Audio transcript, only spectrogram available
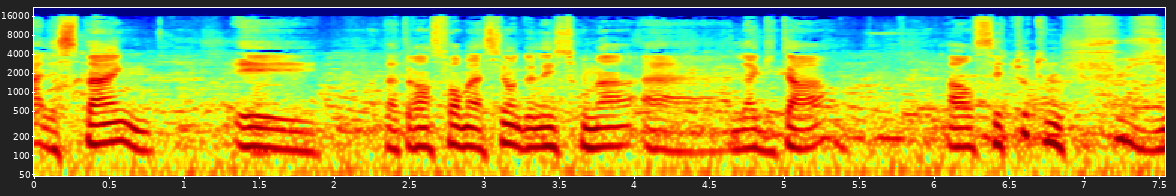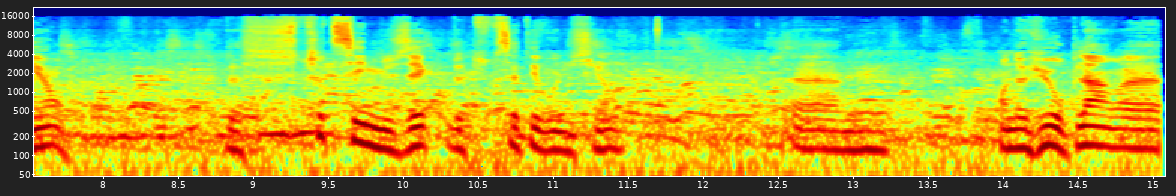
à l'Espagne et la transformation de l'instrument à la guitare. Alors c'est toute une fusion de toutes ces musiques, de toute cette évolution. Euh, on a vu au plan euh,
